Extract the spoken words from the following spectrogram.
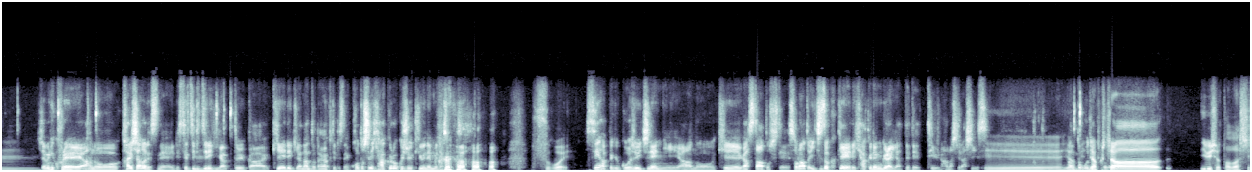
うんちなみにこれ、あの会社のですね、設立歴がというか、経歴がなんと長くてですね、今年で169年目です。すごい。1851年にあの経営がスタートして、その後一族経営で100年ぐらいやっててっていう話らしいです。えー、いや、めちゃくちゃ由緒正し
